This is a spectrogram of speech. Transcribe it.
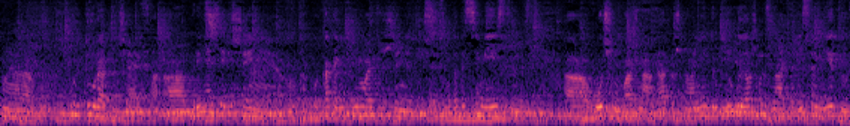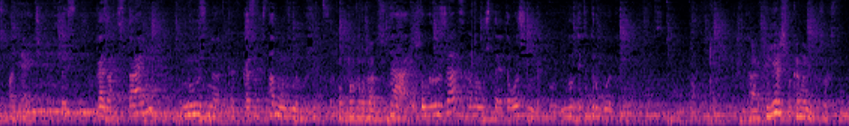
э, культура отличается, а принятие решения, э, как, бы, как они принимают решения отличается. Вот эта семейственность а, очень важна, да, то, что они друг друга должны знать, они советуют подрядчикам. То есть в Казахстане нужно, как в Казахстан нужно вжиться. Погружаться. Да, и погружаться, потому что это очень такой, ну, это другой климат. А ты веришь в экономику Казахстана?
